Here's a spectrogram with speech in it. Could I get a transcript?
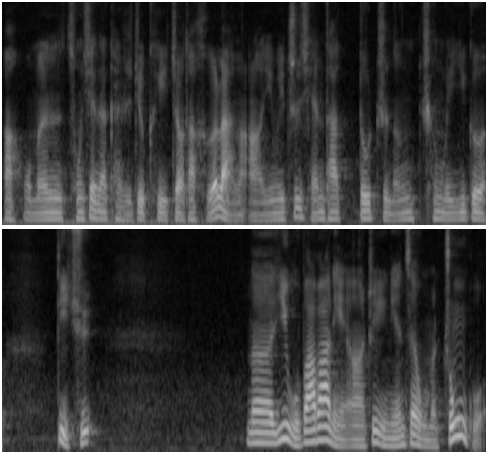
啊，我们从现在开始就可以叫它荷兰了啊，因为之前它都只能称为一个地区。那一五八八年啊，这一年在我们中国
